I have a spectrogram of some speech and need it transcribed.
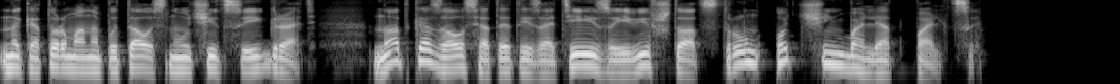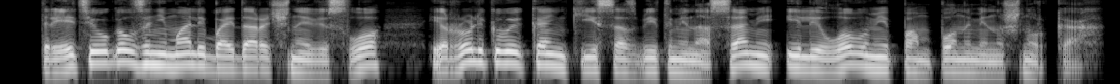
на котором она пыталась научиться играть, но отказалась от этой затеи, заявив, что от струн очень болят пальцы. Третий угол занимали байдарочное весло — и роликовые коньки со сбитыми носами и лиловыми помпонами на шнурках.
